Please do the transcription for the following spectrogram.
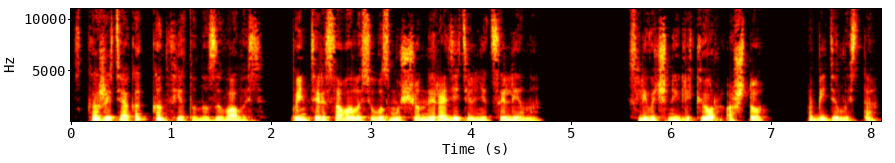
«Скажите, а как конфета называлась?» — поинтересовалась у возмущенной родительницы Лена. «Сливочный ликер, а что?» — обиделась та.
